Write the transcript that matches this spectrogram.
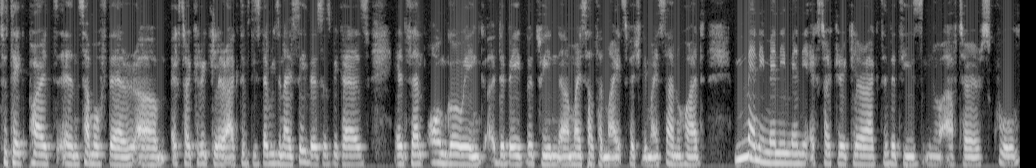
to take part in some of their um, extracurricular activities. The reason I say this is because it's an ongoing debate between uh, myself and my, especially my son, who had many, many, many extracurricular activities, you know, after school,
